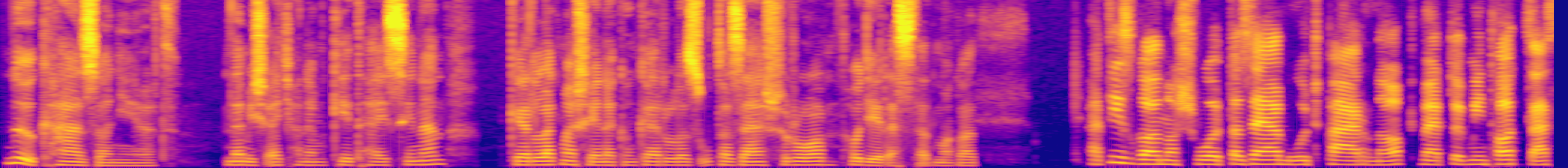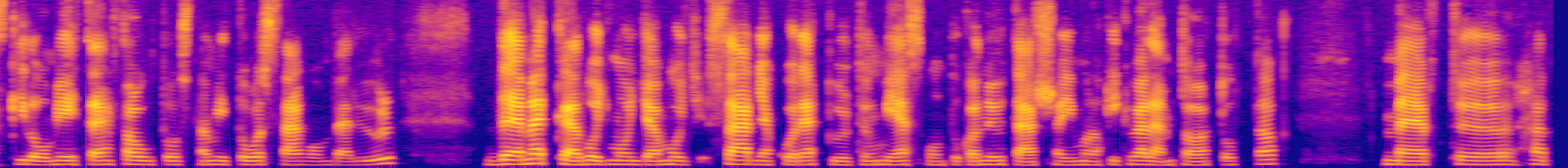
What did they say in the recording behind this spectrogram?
Nők háza nyílt. Nem is egy, hanem két helyszínen. Kérlek, mesélj nekünk erről az utazásról. Hogy érezted magad? Hát izgalmas volt az elmúlt pár nap, mert több mint 600 kilométert autóztam itt országon belül, de meg kell, hogy mondjam, hogy szárnyakor repültünk, mi ezt mondtuk a nőtársaimon, akik velem tartottak, mert hát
